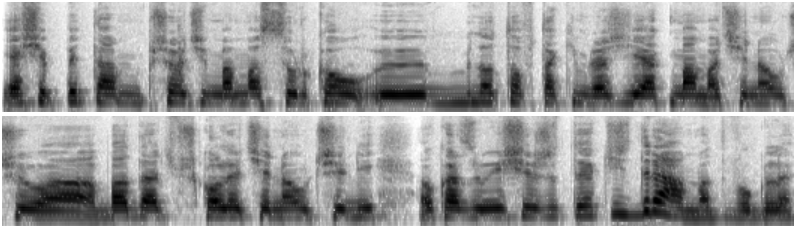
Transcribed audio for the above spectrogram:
Ja się pytam, przychodzi mama z córką, y, no to w takim razie jak mama cię nauczyła badać, w szkole cię nauczyli, okazuje się, że to jakiś dramat w ogóle.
